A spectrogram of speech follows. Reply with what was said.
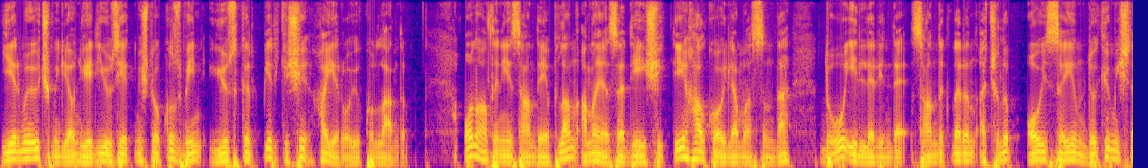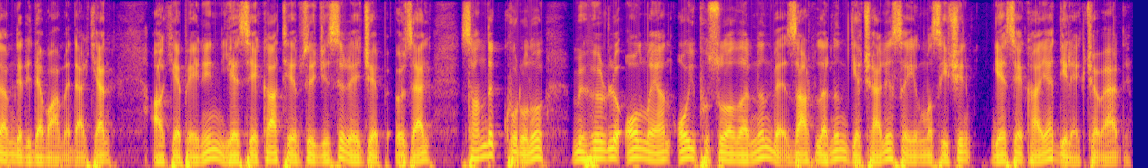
23 milyon 779 bin 141 kişi hayır oyu kullandı. 16 Nisan'da yapılan anayasa değişikliği halk oylamasında Doğu illerinde sandıkların açılıp oy sayım döküm işlemleri devam ederken AKP'nin YSK temsilcisi Recep Özel, sandık kurulu mühürlü olmayan oy pusulalarının ve zarflarının geçerli sayılması için YSK'ya dilekçe verdi.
